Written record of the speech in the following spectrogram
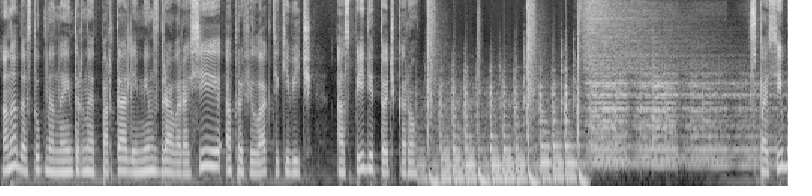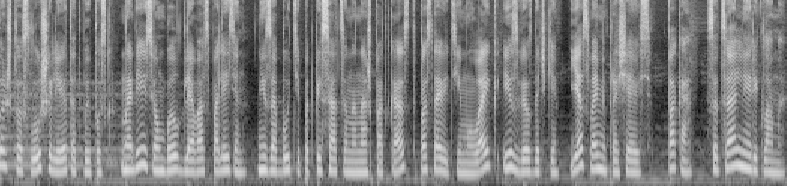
Она доступна на интернет-портале Минздрава России о профилактике ВИЧ aspidi.ru. Спасибо, что слушали этот выпуск. Надеюсь, он был для вас полезен. Не забудьте подписаться на наш подкаст, поставить ему лайк и звездочки. Я с вами прощаюсь. Пока. Социальная реклама.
